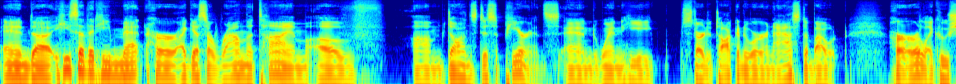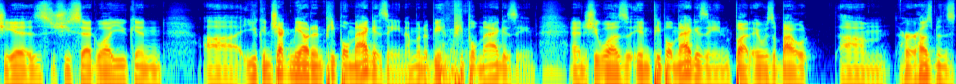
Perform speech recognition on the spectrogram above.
and uh, he said that he met her, I guess, around the time of um, Don's disappearance, and when he started talking to her and asked about her, like who she is, she said, "Well, you can." Uh, you can check me out in People Magazine. I'm going to be in People Magazine. And she was in People Magazine, but it was about um, her husband's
